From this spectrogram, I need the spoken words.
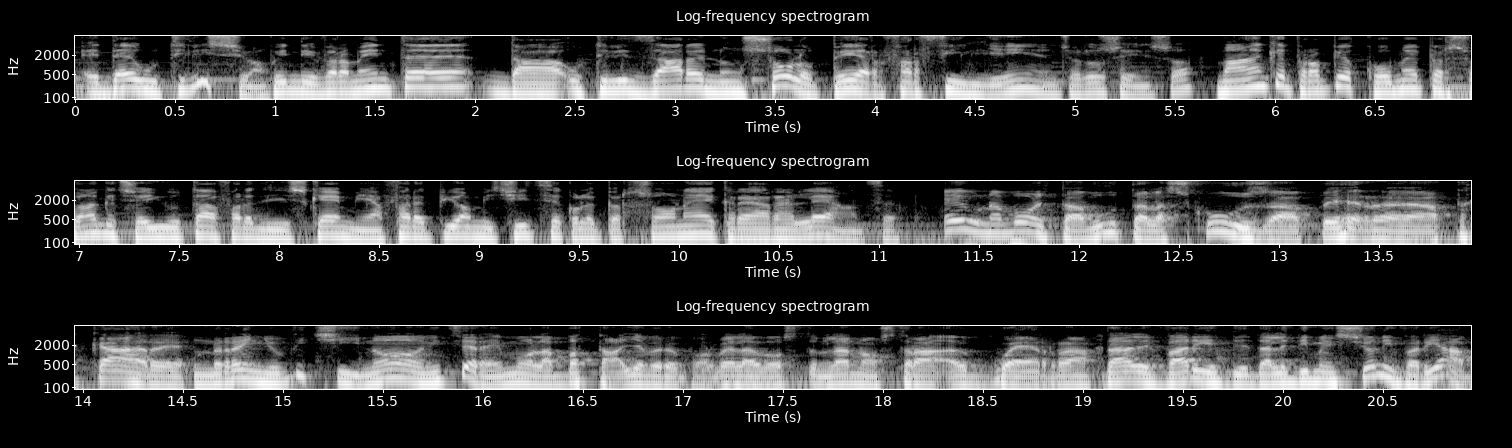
ed è utilissimo. Quindi veramente da utilizzare non solo per far figli in un certo senso, ma anche proprio come persona che ci aiuta a fare degli schemi, a fare più amicizie con le persone e creare alleanze. E una volta avuta la scusa per attaccare un regno vicino, inizieremo la battaglia vera e propria, la, vostra, la nostra guerra dalle, varie, dalle dimensioni variabili,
